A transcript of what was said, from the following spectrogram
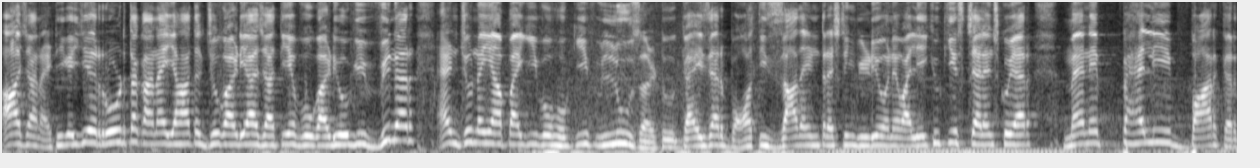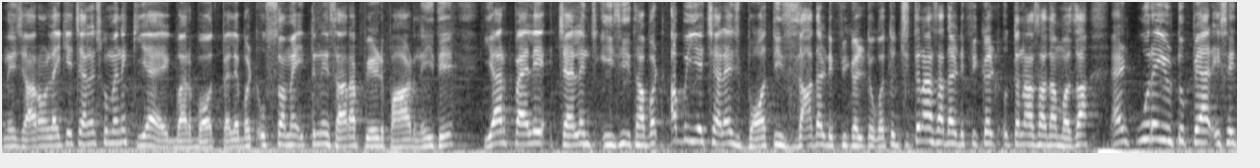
आ जाना है, ठीक है? ये रोड तक आना है। यहाँ तक जो गाड़ी आ जाती है, वो गाड़ी होगी विनर एंड जो नहीं आ पाएगी, वो होगी लूजर टू गाइज़ यार, बहुत ही ज़्यादा इंटरेस्टिंग वीडियो होने वाली है क्योंकि इस चैलेंज को यार मैंने पहली बार करने जा रहा हूँ। लाइक ये चैलेंज को मैंने किया है एक बार बहुत पहले बट उस समय इतने सारा पेड़ पहाड़ नहीं थे। यार, पहले चैलेंज ईजी था बट अब ये चैलेंज बहुत ही ज़्यादा डिफ़िकल्ट होगा। तो जितना ज़्यादा डिफ़िकल्ट उतना ज़्यादा मज़ा। एंड पूरे यूट्यूब पे यार इसे,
